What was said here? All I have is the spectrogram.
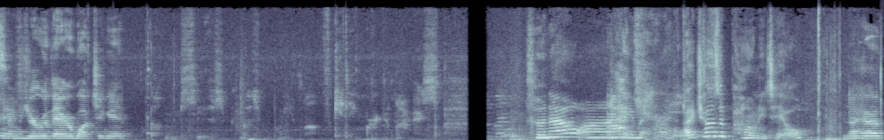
and if you're there watching it, come see us because we love getting organized. So now I'm. can't. I chose a ponytail, and I have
